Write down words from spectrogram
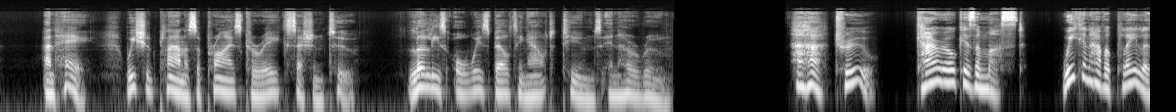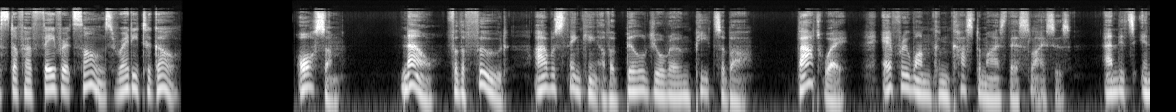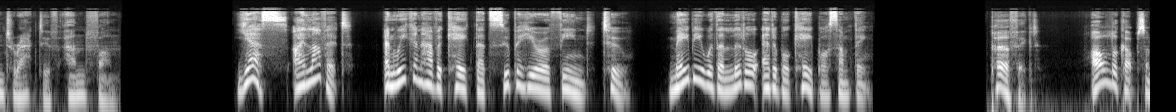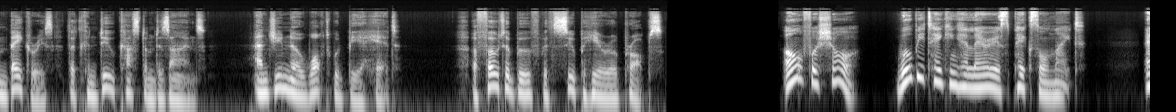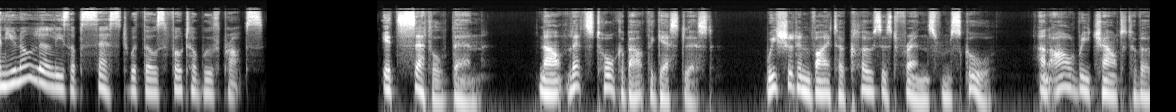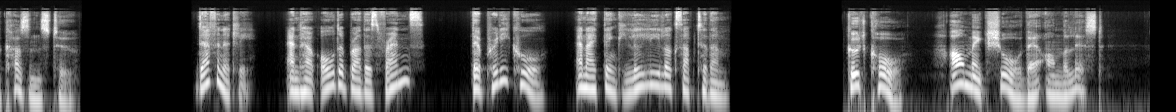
And hey, we should plan a surprise karaoke session too. Lily's always belting out tunes in her room. Haha, true. Karaoke is a must. We can have a playlist of her favorite songs ready to go. Awesome. Now, for the food, I was thinking of a build your own pizza bar. That way, everyone can customize their slices, and it's interactive and fun. Yes, I love it. And we can have a cake that's superhero themed too. Maybe with a little edible cape or something. Perfect. I'll look up some bakeries that can do custom designs. And you know what would be a hit? A photo booth with superhero props. Oh, for sure. We'll be taking hilarious pics all night. And you know Lily's obsessed with those photo booth props. It's settled then. Now let's talk about the guest list. We should invite her closest friends from school, and I'll reach out to her cousins too. Definitely. And her older brother's friends? They're pretty cool, and I think Lily looks up to them. Good call. I'll make sure they're on the list.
